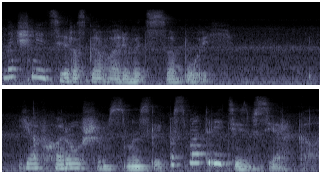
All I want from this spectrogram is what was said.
Начните разговаривать с собой. Я в хорошем смысле. Посмотритесь в зеркало.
